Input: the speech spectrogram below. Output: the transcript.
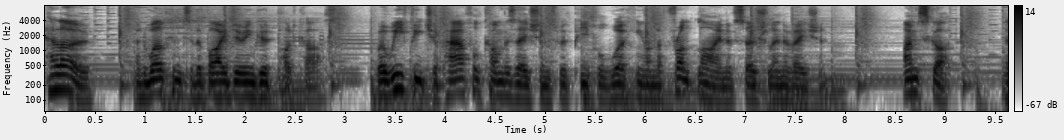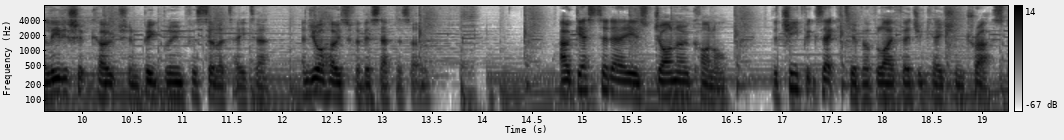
Hello, and welcome to the By Doing Good podcast, where we feature powerful conversations with people working on the front line of social innovation. I'm Scott, a leadership coach and Big Bloom facilitator, and your host for this episode. Our guest today is John O'Connell, the Chief Executive of Life Education Trust,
